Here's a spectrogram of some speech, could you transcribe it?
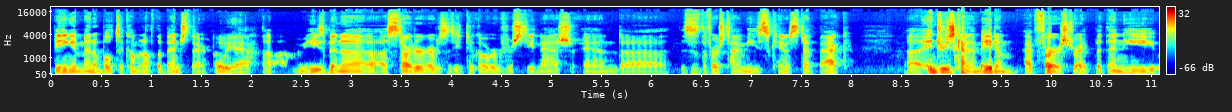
being amenable to coming off the bench there. Oh yeah, Um, he's been a, a starter ever since he took over for Steve Nash, and uh, this is the first time he's kind of stepped back. Uh, injuries kind of made him at first, right? But then he,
